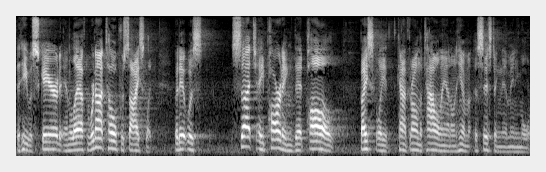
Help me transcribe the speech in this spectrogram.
that he was scared and left. We're not told precisely, but it was such a parting that Paul basically kind of thrown the towel in on him assisting them anymore.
